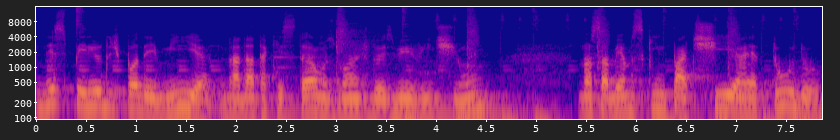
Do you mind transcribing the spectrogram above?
nesse período de pandemia, na data que estamos, no ano de 2021, nós sabemos que empatia é tudo.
